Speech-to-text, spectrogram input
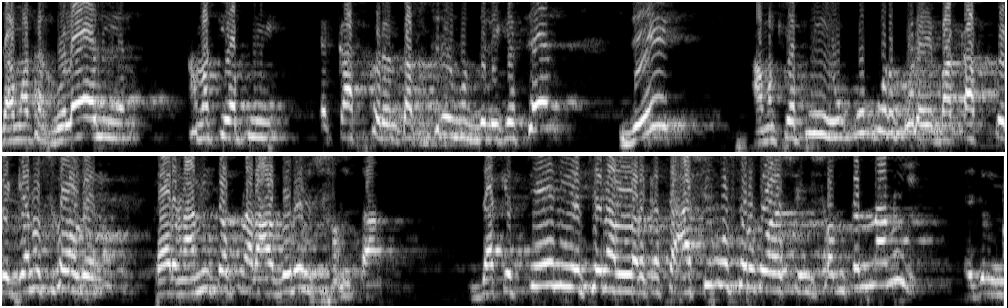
জামাটা গোলায় নিয়েন। আমাকে আপনি এক কাজ করেন, তাফসিরের মধ্যে লিখেছেন যে, আমাকে আপনি উপর করে বা কাত করে কেন শোয়াবেন? কারণ আমি তো আপনার আদরের সন্তান। যাকে চেয়ে নিয়েছেন আল্লাহর কাছে আশি বছর বয়সে এই সন্তান না আমি? এই জন্য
